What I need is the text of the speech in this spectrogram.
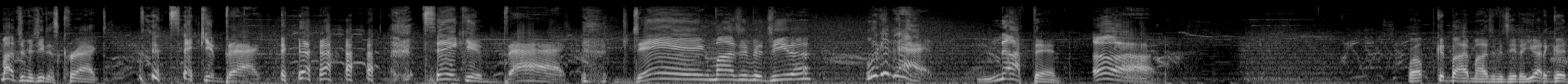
Majin Vegeta's cracked. Take it back. Take it back. Dang, Majin Vegeta. Look at that. Nothing. Ugh. Well, goodbye, Majin Vegeta. You had a good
